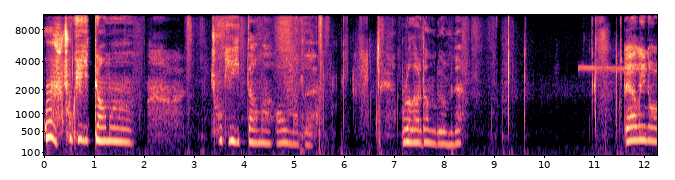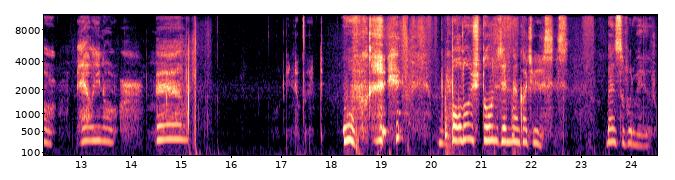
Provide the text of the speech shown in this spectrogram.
uf çok iyi gitti ama. Çok iyi gitti ama olmadı. Buralardan vuruyorum bir de. Bellino. Bellino. Bell. Uf. Balon 10 üzerinden kaç verirsiniz? Ben sıfır veriyorum.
